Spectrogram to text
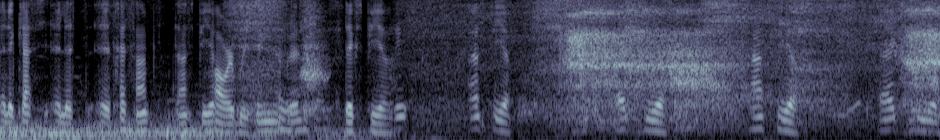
elle est, classi- elle est, elle est très simple. T'inspires, Power breathing, t'expires. Inspire. Expire. Inspire. Expire.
